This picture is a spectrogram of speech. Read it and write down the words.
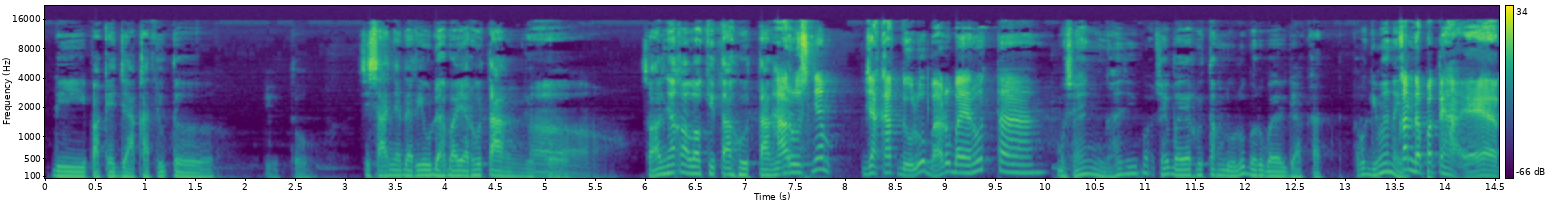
dipakai zakat itu. Gitu. Sisanya dari udah bayar hutang gitu. Oh. Soalnya kalau kita hutang, Harusnya zakat dulu baru bayar hutang. Oh, saya enggak sih Pak, saya bayar hutang dulu baru bayar zakat. Apa gimana ya? Kan dapat THR.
